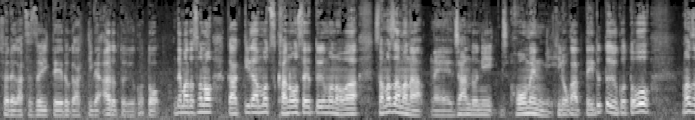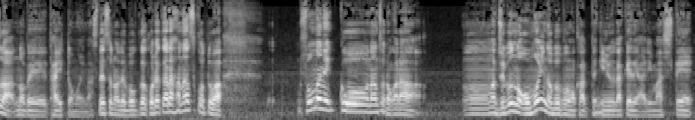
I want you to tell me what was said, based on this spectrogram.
それが続いている楽器であるということ。で、またその楽器が持つ可能性というものは、様々な、えージャンルに、方面に広がっているということを、まずは述べたいと思います。ですので僕がこれから話すことは、そんなにこう、なんつうのかな、うん、まあ、自分の思いの部分を勝手に言うだけでありまして、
